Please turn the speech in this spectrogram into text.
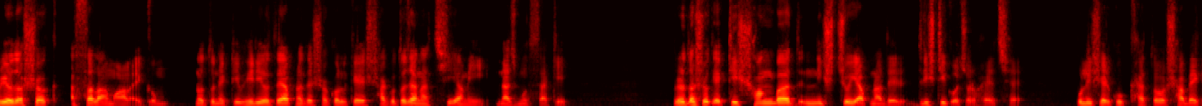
প্রিয় দর্শক, আসসালামু আলাইকুম। নতুন একটি ভিডিওতে আপনাদের সকলকে স্বাগত জানাচ্ছি আমি নাজমুল সাকিব। প্রিয় দর্শক, একটি সংবাদ নিশ্চয়ই আপনাদের দৃষ্টিগোচর হয়েছে। পুলিশের কুখ্যাত সাবেক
